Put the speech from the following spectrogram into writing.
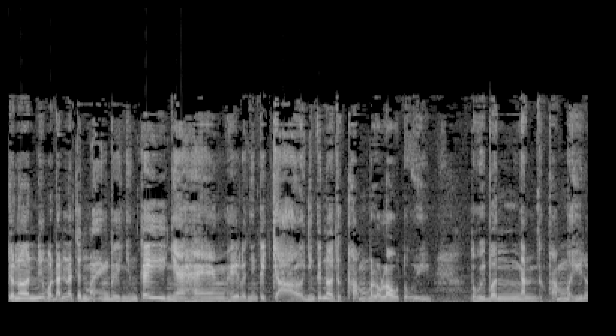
cho nên nếu mà đánh ở trên mạng về những cái nhà hàng hay là những cái chợ những cái nơi thực phẩm mà lâu lâu tụi tụi bên ngành thực phẩm mỹ đó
